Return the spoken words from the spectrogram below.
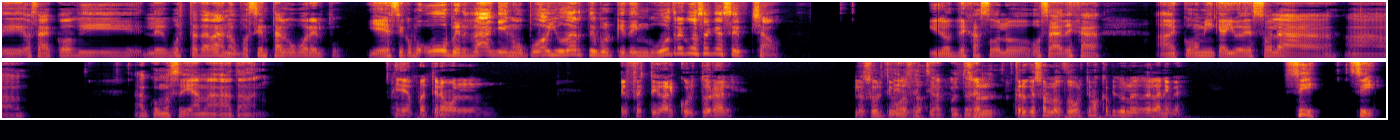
eh, o sea, a Komi le gusta Tadano, pues siente algo por él, pues. Y es así como, oh, verdad que no puedo ayudarte porque tengo otra cosa que hacer, chao. Y los deja solo, o sea, deja a Komi que ayude sola a, a cómo se llama a Tadano. Y después tenemos el, el festival cultural. Los Sí, últimos dos- son, creo que son los dos últimos capítulos del anime. Sí, sí.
